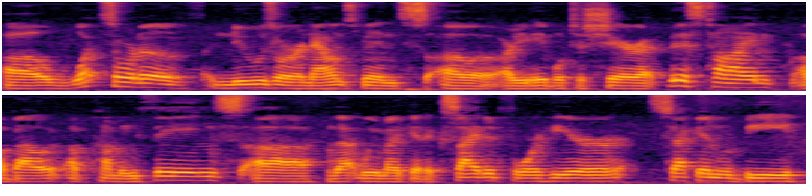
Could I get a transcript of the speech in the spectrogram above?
uh, what sort of news or announcements uh, are you able to share at this time about upcoming things uh, that we might get excited for here? Second would be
